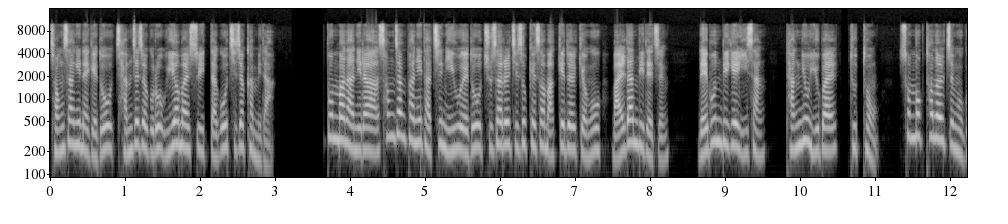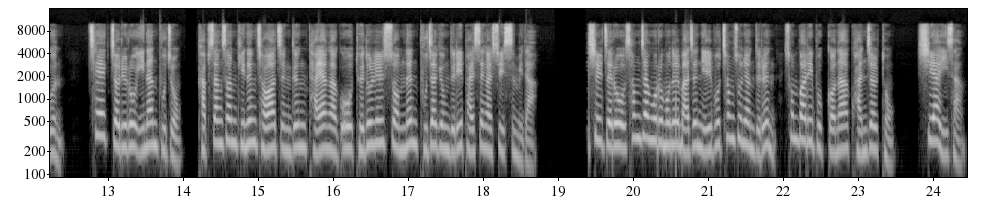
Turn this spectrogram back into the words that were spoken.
정상인에게도 잠재적으로 위험할 수 있다고 지적합니다. 뿐만 아니라 성장판이 닫힌 이후에도 주사를 지속해서 맞게 될 경우 말단비대증, 내분비계 이상, 당뇨 유발, 두통, 손목 터널 증후군, 체액 저류로 인한 부종, 갑상선 기능 저하증 등 다양하고 되돌릴 수 없는 부작용들이 발생할 수 있습니다. 실제로 성장 호르몬을 맞은 일부 청소년들은 손발이 붓거나 관절통, 시야 이상,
